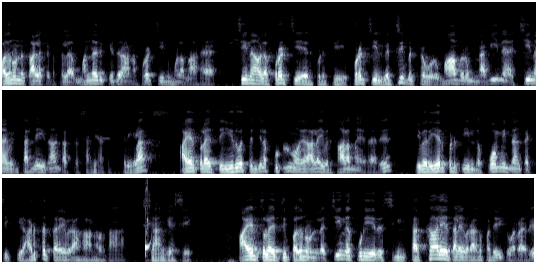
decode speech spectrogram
பதினொன்று காலகட்டத்தில் மன்னருக்கு எதிரான புரட்சியின் மூலமாக சீனாவில் புரட்சியை ஏற்படுத்தி புரட்சியில் வெற்றி பெற்ற ஒரு மாபெரும் நவீன சீனாவின் தந்தை தான் டாக்டர் சன்யாசன் சரிங்களா? ஆயிரத்தி தொள்ளாயிரத்தி இருபத்தஞ்சில் புற்றுநோயால் இவர் காலமாயிறாரு. இவர் ஏற்படுத்திய இந்த கோமிண்டாங் கட்சிக்கு அடுத்த தலைவராக ஆனவர் தான் ஷாங்கே சேக் ஆயிரத்தி தொள்ளாயிரத்தி பதினொன்றில் சீன குடியரசின் தற்காலிக தலைவராக பதவிக்கு வர்றாரு.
